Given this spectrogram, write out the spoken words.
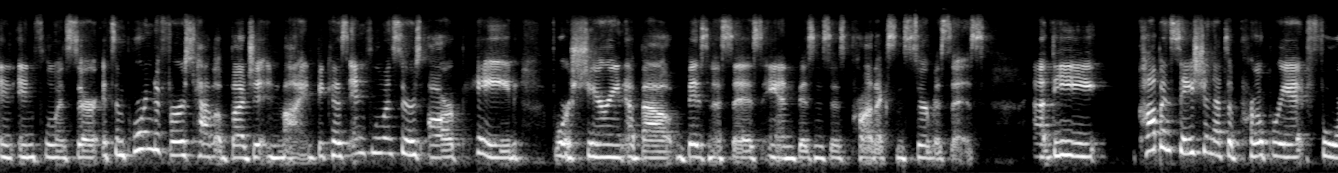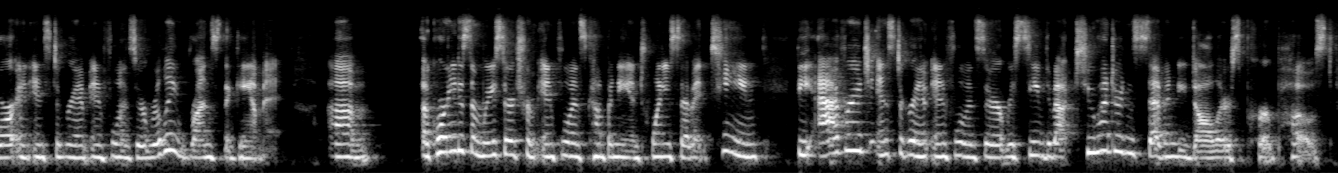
an influencer, it's important to first have a budget in mind because influencers are paid for sharing about businesses and businesses' products and services. Uh, the compensation that's appropriate for an Instagram influencer really runs the gamut. Um, according to some research from Influence Company in 2017, the average Instagram influencer received about $270 per post.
